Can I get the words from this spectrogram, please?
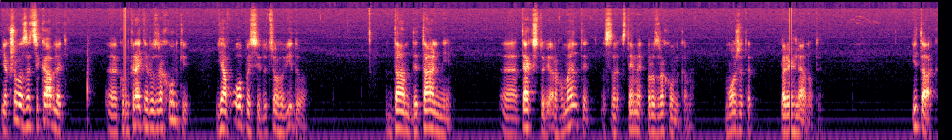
Якщо вас зацікавлять е, конкретні розрахунки, я в описі до цього відео дам детальні е, текстові аргументи з, з тими розрахунками. Можете переглянути. І так,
